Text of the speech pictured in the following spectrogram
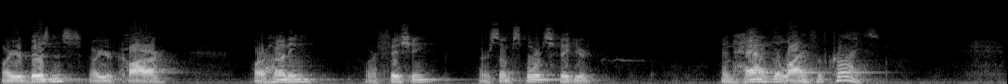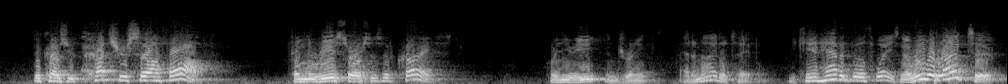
or your business, or your car, or hunting, or fishing, or some sports figure, and have the life of Christ. Because you cut yourself off from the resources of Christ when you eat and drink at an idol table. You can't have it both ways. Now we would like to.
